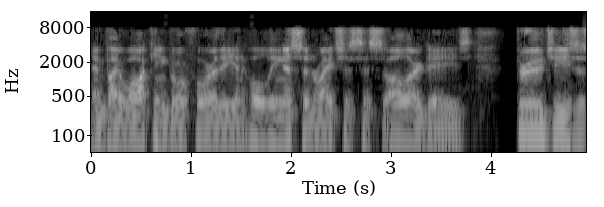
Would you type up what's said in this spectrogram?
and by walking before thee in holiness and righteousness all our days, through Jesus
